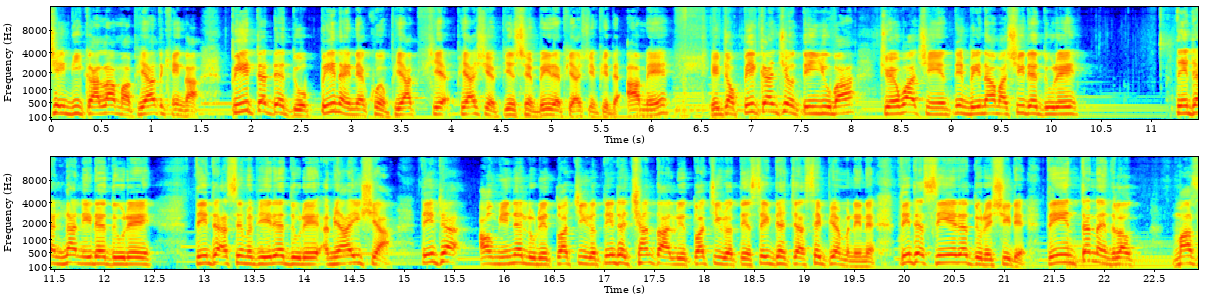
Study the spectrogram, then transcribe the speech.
ချိန်ဒီကာလမှာဖះသခင်ကပေးတတ်တဲ့သူကိုပေးနိုင်တဲ့ခွင့်ဖះဖះရှင်ပြင်ဆင်ပေးတဲ့ဖះရှင်ဖြစ်တယ်အာမင်ဒီကြောင့်ပေးကမ်းခြင်းကိုသင်ယူပါကြွယ်ဝခြင်းသင်ပေးနာမှာရှိတဲ့သူတွေသင်ထက်ငတ်နေတဲ့သူတွေ တင်းထက်အစင်မပြေတဲ့သူတွေအများကြီးရှာတင်းထက်အောင်မြင်တဲ့လူတွေတွားကြည့်တော့တင်းထက်ချမ်းသာလူတွေတွားကြည့်တော့တင်းစိတ်တက်ကြစိတ်ပြတ်မနေနဲ့တင်းထက်ဆင်းရဲတဲ့သူတွေရှိတယ်တင်းတက်နိုင်တဲ့လောက်မဆ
